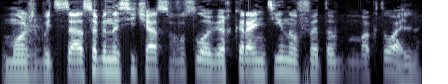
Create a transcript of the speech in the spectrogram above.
Может быть, особенно сейчас в условиях карантинов это актуально.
